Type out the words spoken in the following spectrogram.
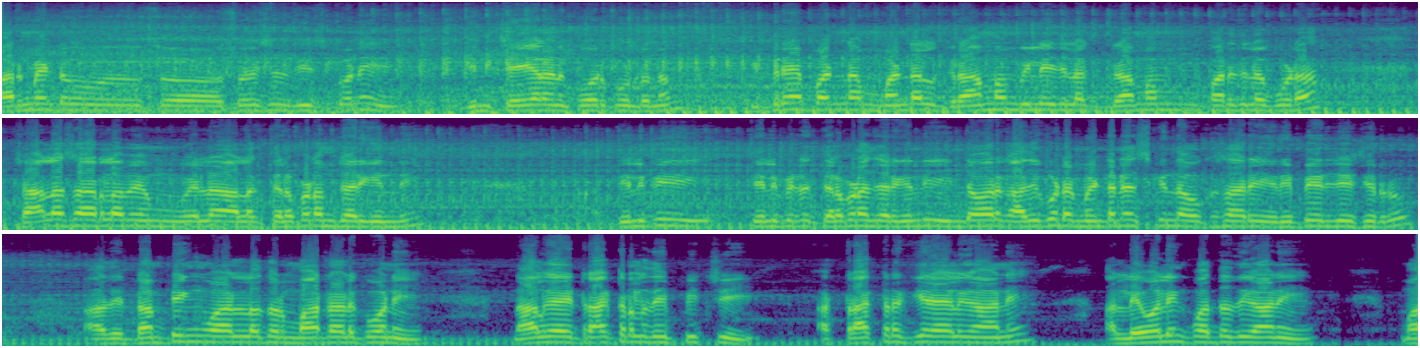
పర్మనెంట్ సొల్యూషన్ తీసుకొని దీన్ని చేయాలని కోరుకుంటున్నాం. ఇబ్రాహీంపట్నం మండల్ గ్రామం విలేజ్ల గ్రామం పరిధిలో కూడా చాలాసార్లు మేము వెళ్ళి వాళ్ళకి తెలపడం జరిగింది. తెలిపి తెలిపి తెలపడం జరిగింది. ఇంతవరకు అది కూడా మెయింటెనెన్స్ కింద ఒకసారి రిపేర్ చేసిర్రు. అది డంపింగ్ వాళ్ళతో మాట్లాడుకొని నాలుగైదు ట్రాక్టర్లు తెప్పించి ఆ ట్రాక్టర్ కిరాయిలు కానీ ఆ లెవలింగ్ పద్ధతి కానీ మా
